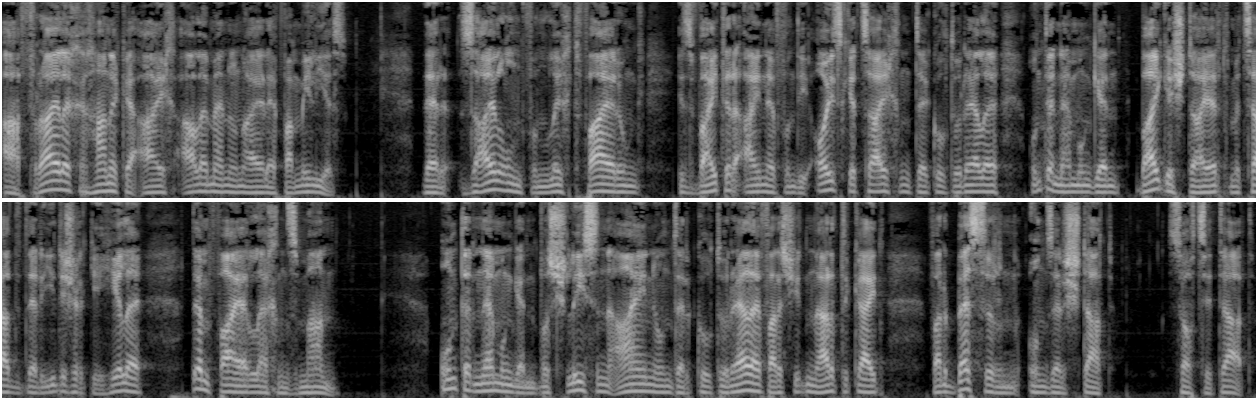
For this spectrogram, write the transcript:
A freiliche Hanneke euch alle Men und eure Families. Der Seilen von Lichtfeierung ist weiter eine von die ausgezeichnete kulturelle Unternehmungen beigesteuert mit der jüdischer Gehille, dem feierlichen Mann. Unternehmungen, was schließen ein unsere kulturelle Verschiedenartigkeit, verbessern unsere Stadt. So Zitat.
